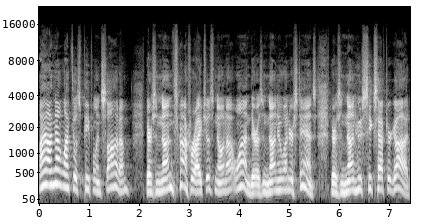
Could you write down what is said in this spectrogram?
I, am not like those people in Sodom. There's none not righteous, no, not one. There is none who understands. There is none who seeks after God.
